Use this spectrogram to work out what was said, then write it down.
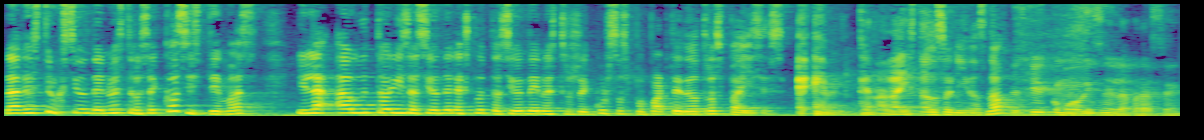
la destrucción de nuestros ecosistemas y la autorización de la explotación de nuestros recursos por parte de otros países, Canadá y Estados Unidos, ¿no? Es que como dice la frase,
